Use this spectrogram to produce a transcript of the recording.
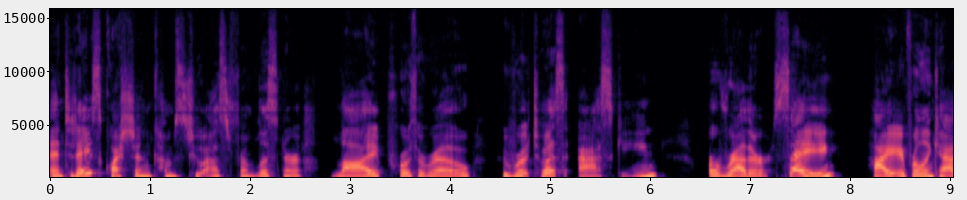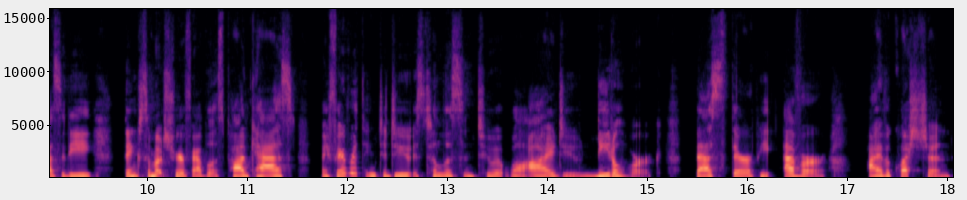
And today's question comes to us from listener Lai Prothero, who wrote to us asking, or rather saying, Hi, April and Cassidy. Thanks so much for your fabulous podcast. My favorite thing to do is to listen to it while I do needlework. Best therapy ever. I have a question.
